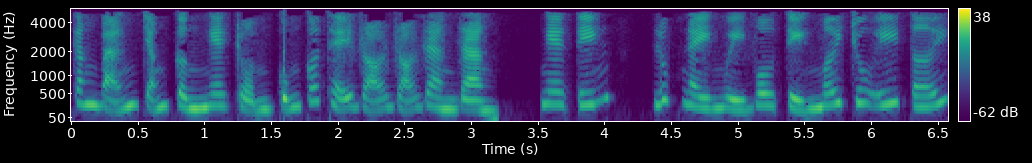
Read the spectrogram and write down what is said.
căn bản chẳng cần nghe trộm cũng có thể rõ rõ ràng ràng, nghe tiếng, lúc này Ngụy Vô Tiện mới chú ý tới,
